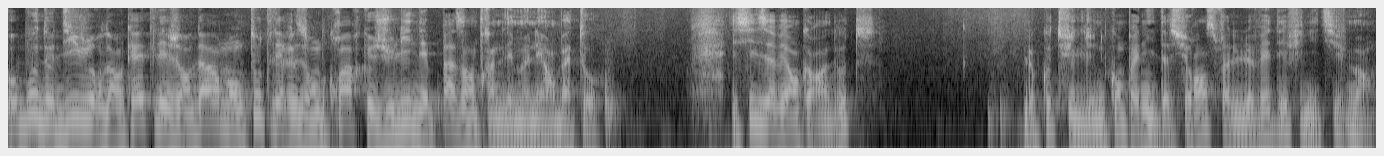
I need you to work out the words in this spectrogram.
Au bout de dix jours d'enquête, les gendarmes ont toutes les raisons de croire que Julie n'est pas en train de les mener en bateau. Et s'ils avaient encore un doute, le coup de fil d'une compagnie d'assurance va le lever définitivement.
